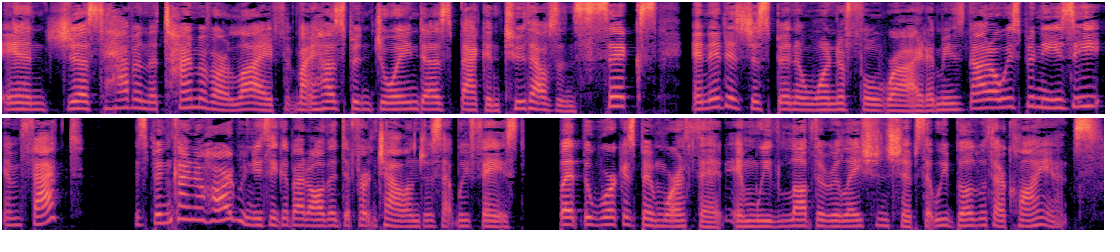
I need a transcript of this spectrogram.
and just having the time of our life. My husband joined us back in 2006 and it has just been a wonderful ride. I mean, it's not always been easy. In fact, it's been kind of hard when you think about all the different challenges that we faced but the work has been worth it and we love the relationships that we build with our clients.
